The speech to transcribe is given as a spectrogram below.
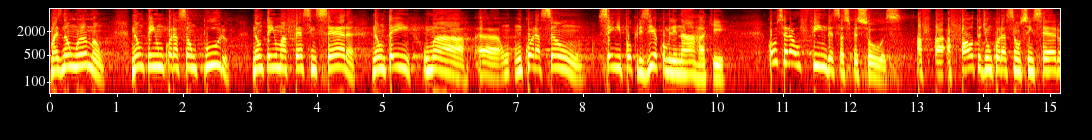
mas não amam, não têm um coração puro, não têm uma fé sincera, não têm uma, uh, um, coração sem hipocrisia, como ele narra aqui. Qual será o fim dessas pessoas? A, a, a, falta de um coração sincero,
